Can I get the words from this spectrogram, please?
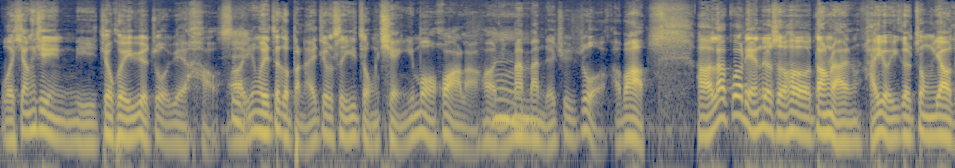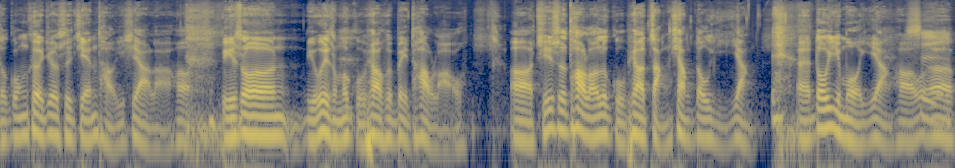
我相信你就会越做越好啊。因为这个本来就是一种潜移默化了哈，你慢慢的去做好不好？好，那过年的时候，当然还有一个重要的功课就是检讨一下了哈。比如说你为什么股票会被套牢啊？其实套牢的股票长相都一样。呃，都一模一样哈。呃，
